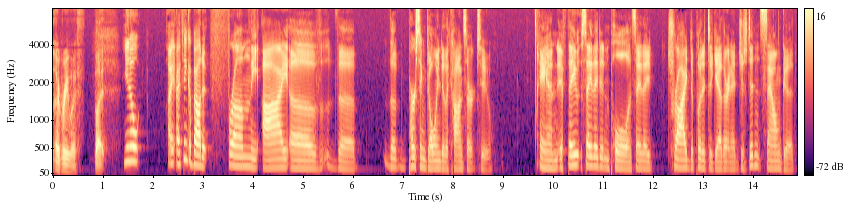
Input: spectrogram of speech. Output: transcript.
agree with. But You know, I, I think about it from the eye of the the person going to the concert too. And if they say they didn't pull and say they tried to put it together and it just didn't sound good,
